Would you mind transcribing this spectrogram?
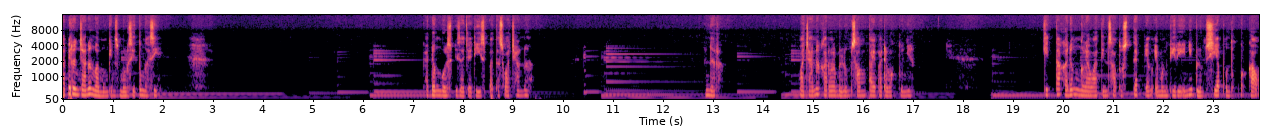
Tapi rencana gak mungkin semulus itu gak sih? Kadang goals bisa jadi sebatas wacana. Bener. Wacana karena belum sampai pada waktunya. Kita kadang ngelewatin satu step yang emang diri ini belum siap untuk peka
